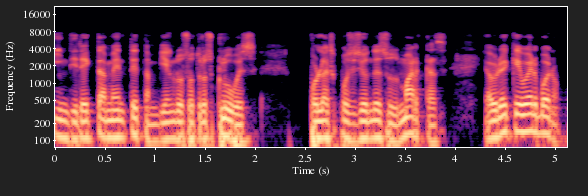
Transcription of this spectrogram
indirectamente también los otros clubes por la exposición de sus marcas. Y habría que ver, bueno,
